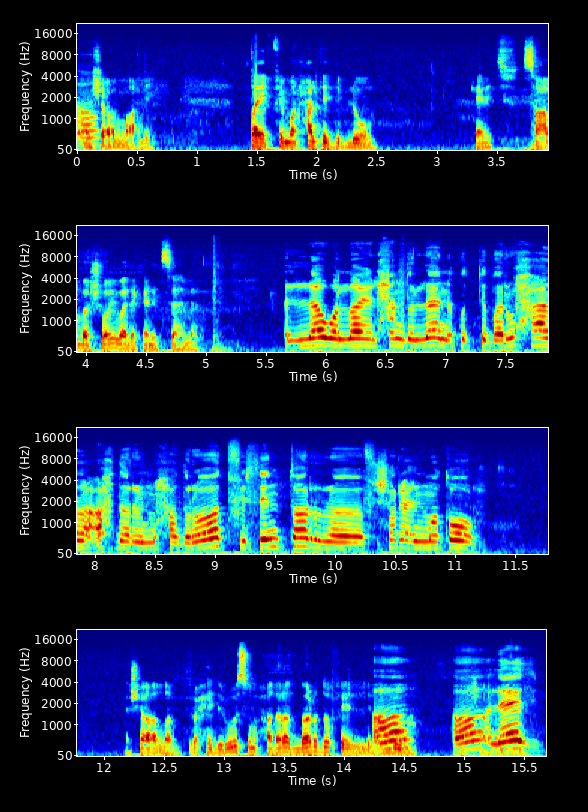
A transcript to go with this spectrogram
ما آه. شاء الله عليك طيب في مرحلة الدبلوم كانت صعبة شوية ولا كانت سهلة لا والله الحمد لله أنا كنت بروح أحضر المحاضرات في سنتر في شارع المطار ما شاء الله بتروحي دروس ومحاضرات برضو في الدبلوم آه آه. لازم.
